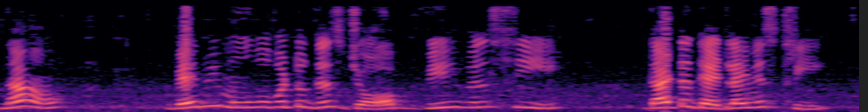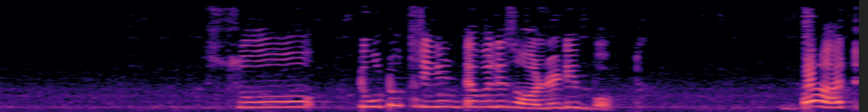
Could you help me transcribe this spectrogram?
Now, when we move over to this job, we will see that the deadline is 3. So, 2 to 3 interval is already booked. But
